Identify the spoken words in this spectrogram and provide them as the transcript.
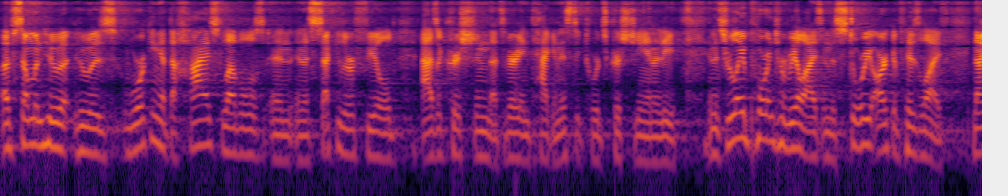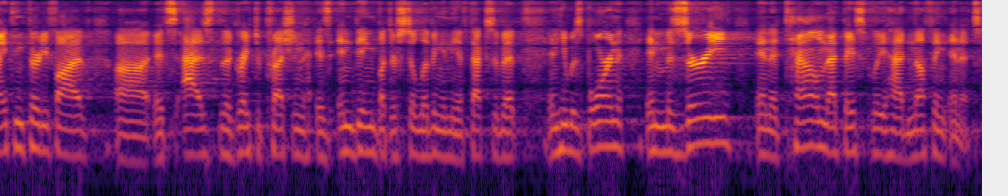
of someone who, who is working at the highest levels in, in a secular field as a Christian that's very antagonistic towards Christianity. And it's really important to realize in the story arc of his life, 1935, uh, it's as the Great Depression is ending, but they're still living in the effects of it. And he was born in Missouri in a town that basically had nothing in it.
